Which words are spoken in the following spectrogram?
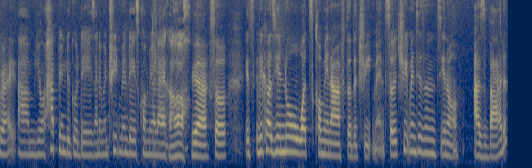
Right. Um, you're happy in the good days, and then when treatment days come, you're like, oh. Yeah. So it's because you know what's coming after the treatment. So the treatment isn't, you know, as bad,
